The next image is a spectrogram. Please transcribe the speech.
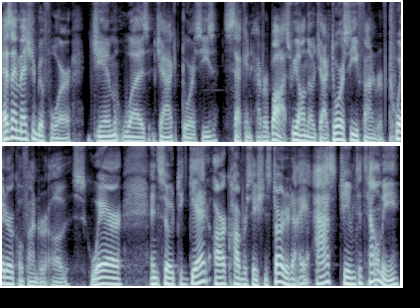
as I mentioned before, Jim was Jack Dorsey's second ever boss. We all know Jack Dorsey, founder of Twitter, co founder of Square. And so, to get our conversation started, I asked Jim to tell me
